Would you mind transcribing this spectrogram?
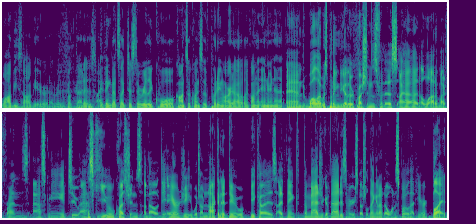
wabi sabi or whatever the fuck that is. I think that's like just a really cool consequence of putting art out like on the internet. And while I was putting together questions for this, I had a lot of my friends ask me to ask you questions about the ARG, which I'm not going to do because I think the magic of that is a very special thing and I don't want to spoil that here. But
